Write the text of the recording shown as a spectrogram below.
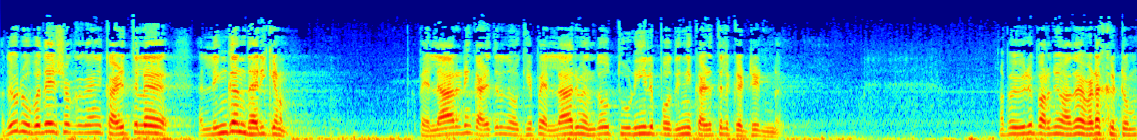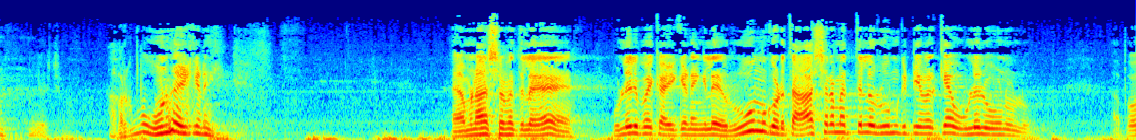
അതൊരു ഉപദേശമൊക്കെ കഴിഞ്ഞ് കഴുത്തിൽ ലിംഗം ധരിക്കണം. അപ്പൊ എല്ലാവരുടെയും കഴുത്തിൽ നോക്കിയപ്പോ എല്ലാവരും എന്തോ തുണിയിൽ പൊതിഞ്ഞ് കഴുത്തിൽ കെട്ടിയിട്ടുണ്ട്. അപ്പൊ ഇവർ പറഞ്ഞു അത് എവിടെ കിട്ടും. അവർക്ക് ഊണ് കഴിക്കണേ. രമണാശ്രമത്തിൽ ഉള്ളിൽ പോയി കഴിക്കണമെങ്കിൽ റൂം കൊടുത്ത് ആശ്രമത്തിൽ റൂം കിട്ടിയവർക്കേ ഉള്ളിൽ ഊണുള്ളൂ. അപ്പോ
